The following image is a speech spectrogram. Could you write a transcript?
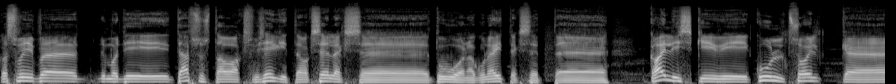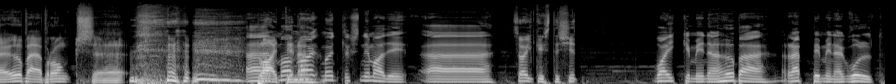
kas võib äh, niimoodi täpsustavaks või selgitavaks selleks äh, tuua nagu näiteks, et äh, kalliskivi, kuld, solk, hõbe, pronks ma, ma, ma ütleks niimoodi äh,. solk is the shit. vaikimine, hõbe, räppimine, kuld.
